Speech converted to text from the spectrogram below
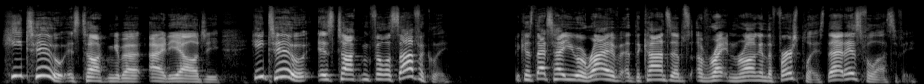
he too is talking about ideology. He too is talking philosophically. Because that's how you arrive at the concepts of right and wrong in the first place. That is philosophy.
